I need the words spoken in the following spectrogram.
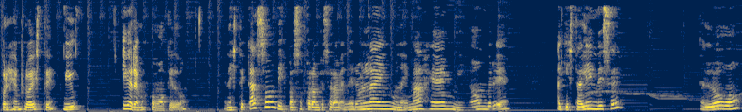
Por ejemplo este, View, y veremos cómo quedó. En este caso, 10 pasos para empezar a vender online, una imagen, mi nombre. Aquí está el índice, el logo,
